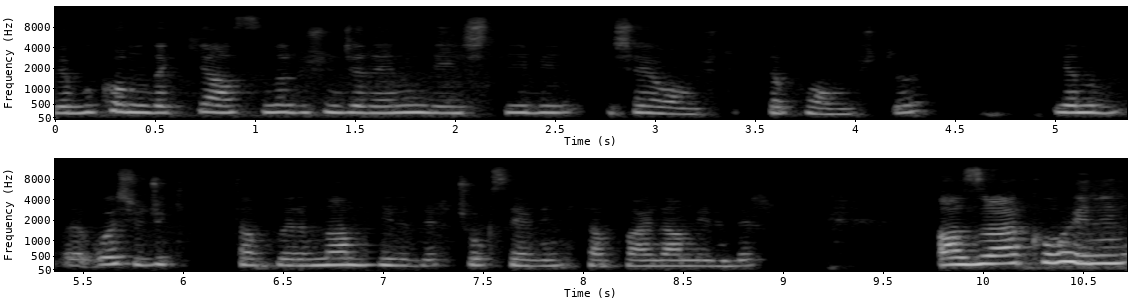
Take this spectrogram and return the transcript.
ve bu konudaki aslında düşüncelerimin değiştiği bir şey olmuştu, kitap olmuştu. Yanı e, başucu kitaplarımdan biridir. Çok sevdiğim kitaplardan biridir. Azra Cohen'in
